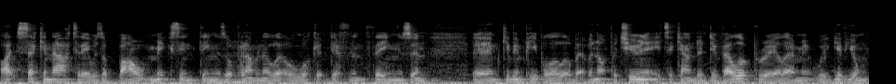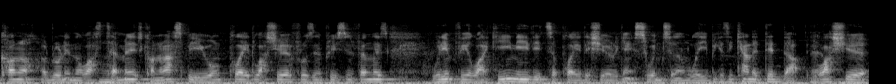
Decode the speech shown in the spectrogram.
like second half today was about mixing things up and having a little look at different things and um, giving people a little bit of an opportunity to kind of develop. Really, I mean, we give young Connor a run in the last ten minutes. Connor Aspie, who played last year for us in the pre-season friendlies, we didn't feel like he needed to play this year against Swinton and Lee because he kind of did that last year.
